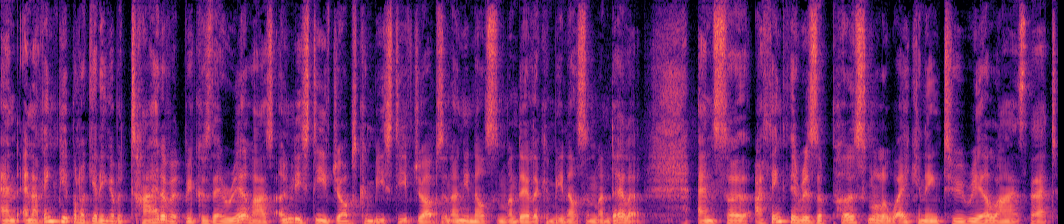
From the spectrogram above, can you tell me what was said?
And, and I think people are getting a bit tired of it because they realize only Steve Jobs can be Steve Jobs and only Nelson Mandela can be Nelson Mandela. And so I think there is a personal awakening to realize that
